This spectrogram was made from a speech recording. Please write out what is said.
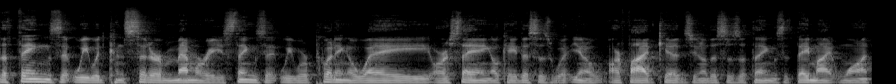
the things that we would consider memories, things that we were putting away or saying, okay, this is what, you know, our five kids, you know, this is the things that they might want.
